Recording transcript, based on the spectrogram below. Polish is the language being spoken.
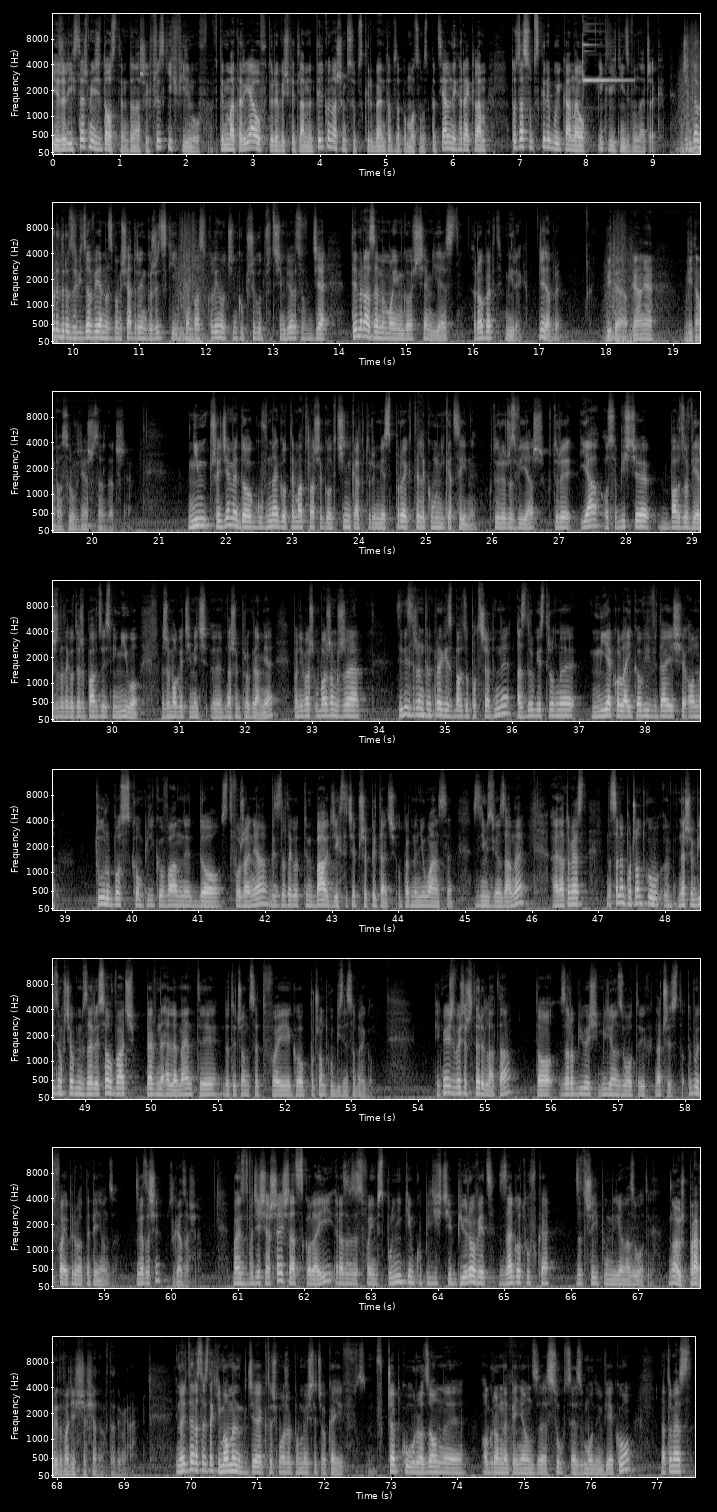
Jeżeli chcesz mieć dostęp do naszych wszystkich filmów, w tym materiałów, które wyświetlamy tylko naszym subskrybentom za pomocą specjalnych reklam, to zasubskrybuj kanał i kliknij dzwoneczek. Dzień dobry drodzy widzowie, ja nazywam się Adrian Gorzycki i witam Was w kolejnym odcinku Przygód Przedsiębiorców, gdzie tym razem moim gościem jest Robert Mirek. Dzień dobry. Witaj Adrianie, witam Was również serdecznie. Nim przejdziemy do głównego tematu naszego odcinka, którym jest projekt telekomunikacyjny, który rozwijasz, który ja osobiście bardzo wierzę, dlatego też bardzo jest mi miło, że mogę Cię mieć e, w naszym programie, ponieważ uważam, że z jednej strony ten projekt jest bardzo potrzebny, a z drugiej strony mi jako laikowi wydaje się on turbo skomplikowany do stworzenia, więc dlatego tym bardziej chcecie przepytać o pewne niuanse z nim związane. E, natomiast na samym początku naszym widzom chciałbym zarysować pewne elementy dotyczące Twojego początku biznesowego. Jak miałeś 24 lata, to zarobiłeś milion złotych na czysto. To były Twoje prywatne pieniądze. Zgadza się? Zgadza się. Mając 26 lat z kolei, razem ze swoim wspólnikiem kupiliście biurowiec za gotówkę za 3,5 miliona złotych. No już prawie 27 wtedy miałem. No i teraz to jest taki moment, gdzie ktoś może pomyśleć, ok, w, w czepku urodzony, ogromne pieniądze, sukces w młodym wieku, natomiast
